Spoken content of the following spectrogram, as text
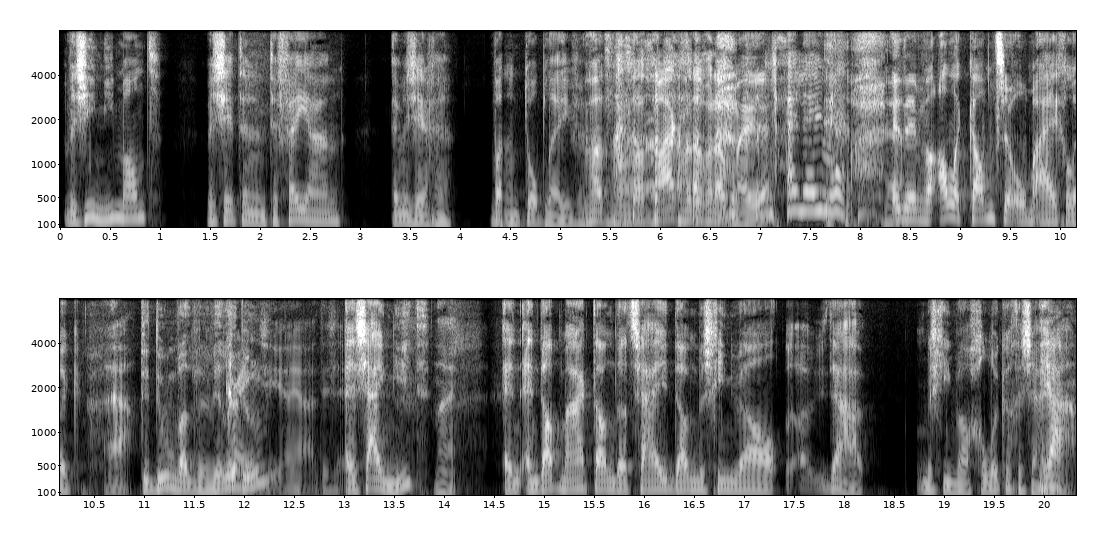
We zien niemand. We zetten een tv aan en we zeggen... Wat een topleven. Wat, wat, wat maken we toch ook mee, hè? Mijn hemel. En dan hebben we alle kansen om eigenlijk Ja. te doen wat we willen doen. Crazy? Ja, het is echt... En zij niet. Nee. En, en dat maakt dan dat zij dan misschien wel... eh, Ja, misschien wel gelukkiger zijn. Ja.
